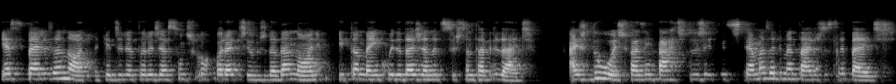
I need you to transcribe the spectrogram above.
e a Sibeli Zanota, que é diretora de Assuntos Corporativos da Danone e também cuida da agenda de sustentabilidade. As duas fazem parte dos sistemas alimentares do CEBED,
